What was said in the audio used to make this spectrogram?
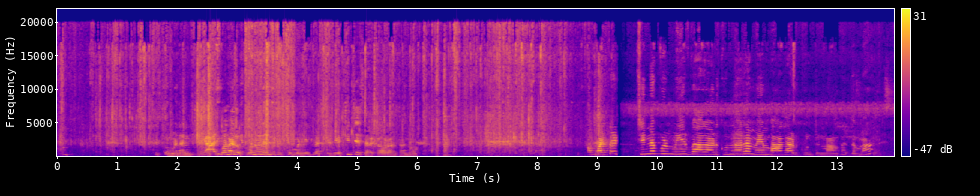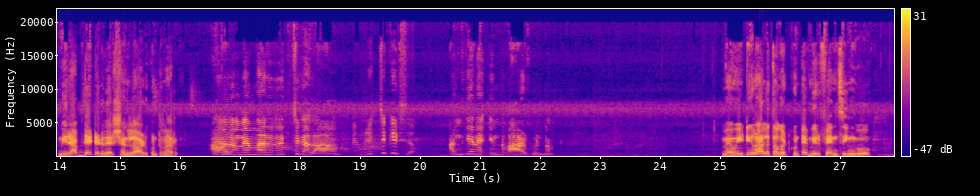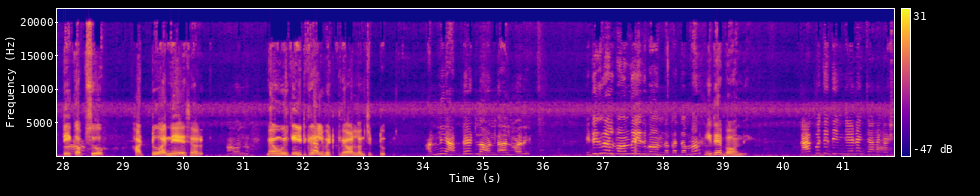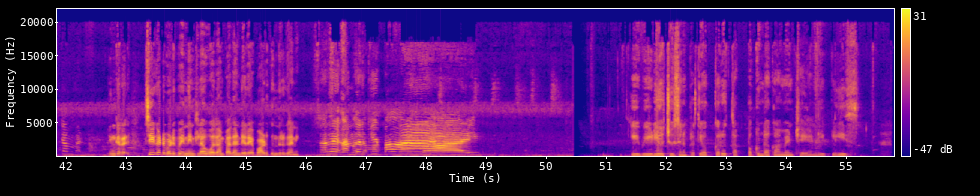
తీసుకోమండి అన్ని. మందులు మందులు ఎందుకు తీసుకోమండి ఇంట్లో? చించేశారు కవర్ అంతాను? చిన్నప్పుడు మీరు బాగా ఆడుకున్నారా? మేము బాగా ఆడుకుంటున్నాం పెద్దమ్మ. మీరు అప్డేటెడ్ వెర్షన్లో ఆడుకుంటున్నారు. అవును మేము మరి రిచ్ కదా. రిచ్ కిడ్స్ అందుకనే ఇంత బాగా ఆడుకుంటున్నాం. మేము ఇటుక రాళ్ళతో కట్టుకుంటే మీరు ఫెన్సింగ్ టీ కప్స్ హట్టు అన్నీ వేశారు. అవును. మేము ఊరికి ఇటుక రాళ్ళు పెట్టుకునే వాళ్ళం చుట్టూ. అన్ని అప్డేట్లో ఉండాలి మరి. ఇటుకరాలు బాగుందా? ఇది బాగుందా పెద్దమ్మ? ఇదే బాగుంది. కాకపోతే దీన్ని చేయడానికి చాలా కష్టం పెద్దమ్మ ఇంకా చీకటి పడిపోయింది. ఇంట్లో పోదాం పదండి రేపు ఆడుకుందరు కానీ సరే అందరికి బాయ్. ఈ వీడియో చూసిన ప్రతి ఒక్కరూ తప్పకుండా కామెంట్ చేయండి ప్లీజ్.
